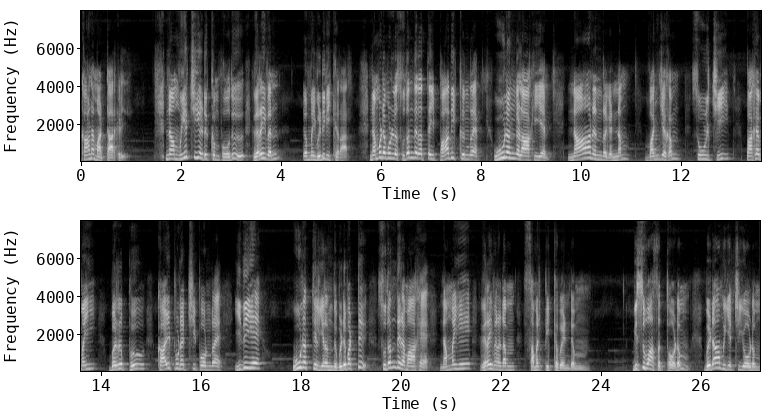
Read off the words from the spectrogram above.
காண மாட்டார்கள் நாம் முயற்சி எடுக்கும் போது இறைவன் எம்மை விடுவிக்கிறார். நம்மிடமுள்ள சுதந்திரத்தை பாதிக்கின்ற ஊனங்களாகிய நான் என்ற எண்ணம் வஞ்சகம் சூழ்ச்சி பகமை வெறுப்பு காழ்ப்புணர்ச்சி போன்ற இதையே ஊனத்தில் இருந்து விடுபட்டு சுதந்திரமாக நம்மையே இறைவனிடம் சமர்ப்பிக்க வேண்டும். விசுவாசத்தோடும் விடாமுயற்சியோடும்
